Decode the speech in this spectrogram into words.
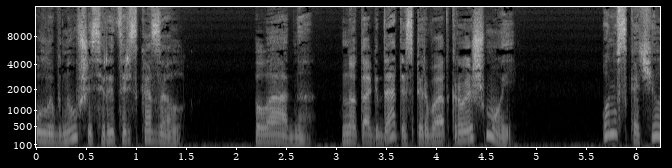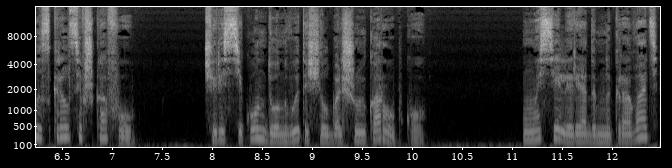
Улыбнувшись, рыцарь сказал, «Ладно, но тогда ты сперва откроешь мой». Он вскочил и скрылся в шкафу. Через секунду он вытащил большую коробку. Мы сели рядом на кровать,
